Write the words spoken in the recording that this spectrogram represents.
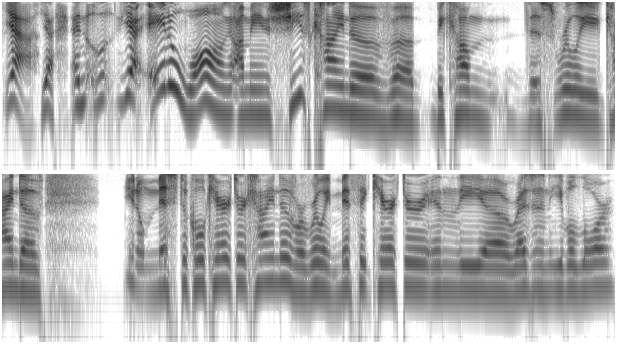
yeah, Yeah, and yeah, Ada Wong. I mean, she's kind of uh, become this really kind of you know mystical character, kind of, or really mythic character in the uh, Resident Evil lore.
